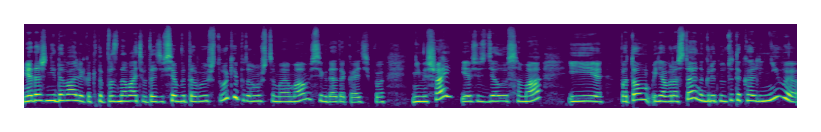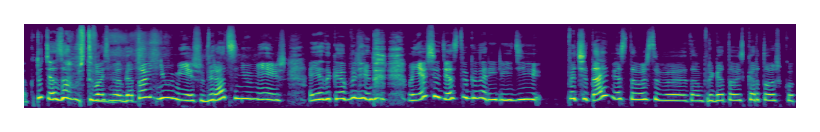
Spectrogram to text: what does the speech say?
мне даже не давали как-то познавать вот эти все бытовые штуки, потому что моя мама всегда такая, типа, не мешай, я все сделаю сама. И потом я вырастаю, она говорит, ну ты такая ленивая, кто тебя замуж-то возьмет? Готовить не умеешь, убираться не умеешь. А я такая, блин, мне все детство говорили, иди почитай вместо того, чтобы там приготовить картошку.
